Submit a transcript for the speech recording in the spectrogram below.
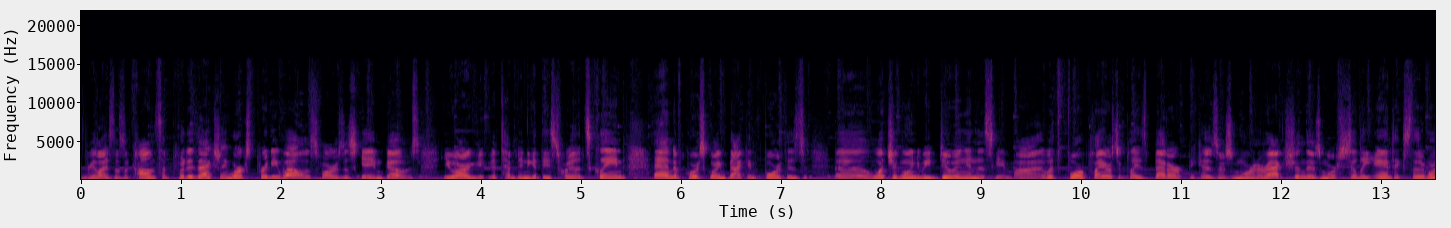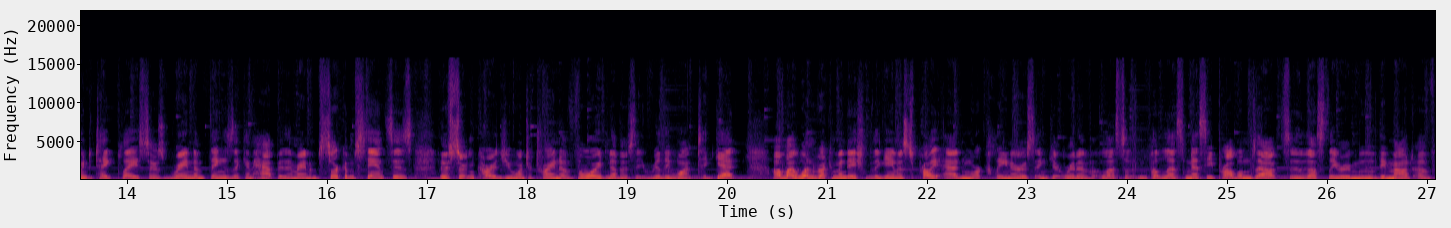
realized as a concept, but it actually works pretty well as far as this game goes. You are attempting to get these toilets cleaned, and of course going back and forth is uh, what you're going to be doing in this game. Uh, with four players, it plays better because there's more interaction, there's more silly antics that are going to take place, there's random things that can happen in random circumstances, there's certain cards you want to try and avoid and others that you really want to get. Uh, my one recommendation for the game is to probably add more cleaners and get rid of less, put less messy problems out, so thusly remove the amount of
